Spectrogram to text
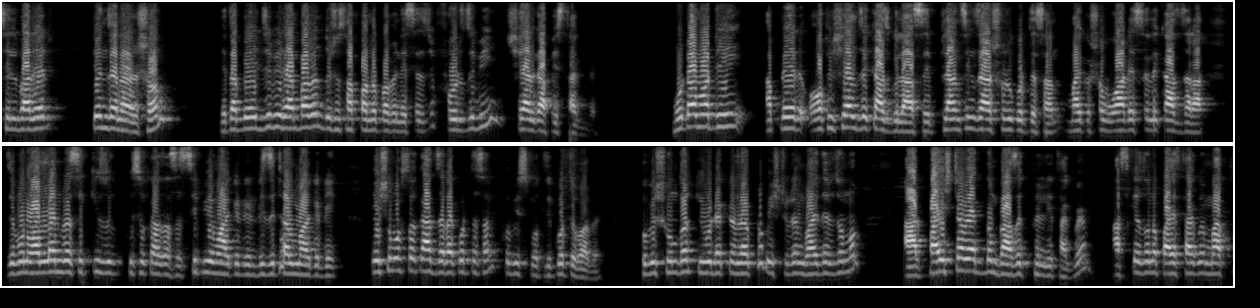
সিলভারের টেন জেনারেশন এটা আপনি এইট জিবি র্যাম পাবেন দুশো ছাপ্পান্ন পাবেন SSD four GB share graphics থাকবে। মোটামুটি আপনার অফিসিয়াল যে কাজগুলো আছে ফ্রিল্যান্সিং যারা শুরু করতে চান মাইক্রোসফট ওয়ার্ড এক্সেল কাজ যারা যেমন অনলাইন বেসিক কিছু কিছু কাজ আছে সিপিএ মার্কেটিং ডিজিটাল মার্কেটিং এই সমস্ত কাজ যারা করতে চান, খুবই স্মুথলি করতে পারবে। খুবই সুন্দর কিউড একটা ল্যাপটপ স্টুডেন্ট ভাইদের জন্য। আর প্রাইসটাও একদম বাজেট ফ্রেন্ডলি থাকবে। আজকের জন্য প্রাইস থাকবে মাত্র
